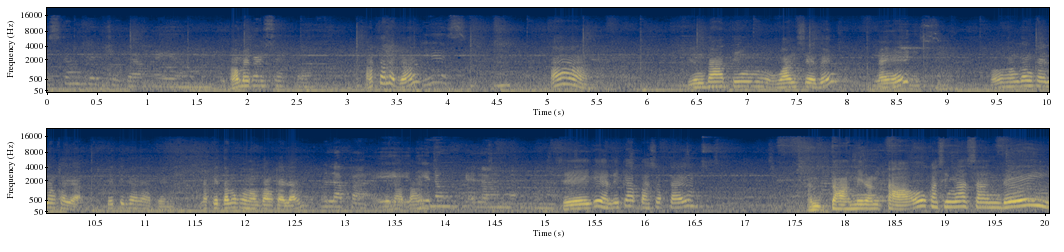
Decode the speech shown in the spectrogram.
discounted siya ba ngayon? Oh, may- 50% off. Ah, talaga? Yes. Ah, yung dating 1.7? 98? Yes. Oh, hanggang kailan kaya? Titignan natin. Nakita mo kung hanggang kailan? Wala pa. Eh, Wala pa? Yun ang kailangan na. Sige, halika, pasok tayo. Ang dami ng tao kasi nga Sunday.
